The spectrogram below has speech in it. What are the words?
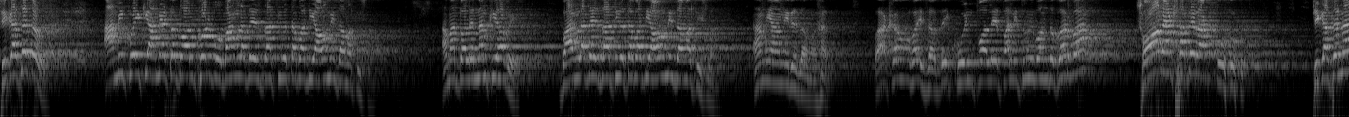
ঠিক আছে তো? আমি কই কি, আমি একটা দল খুলবো, বাংলাদেশ জাতীয়তাবাদী আওয়ামী জামাত ইসলাম। আমার দলের নাম কি হবে? বাংলাদেশ জাতীয়তাবাদী আওয়ামী জামাত ইসলাম। আমি আমিরে জামাত। পাখামো ভাই সাহেব, দেখ কোন পালে পালি তুমি বন্ধ করবা? সব একসাথে রাখব। ঠিক আছে না?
